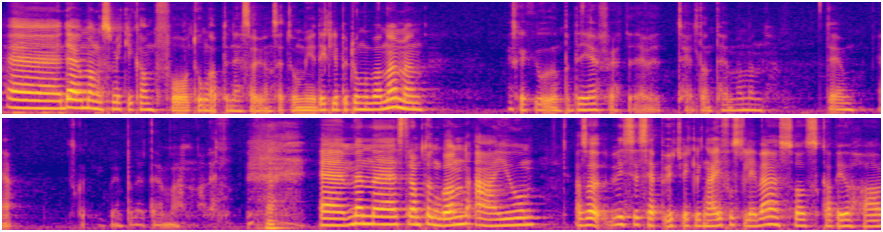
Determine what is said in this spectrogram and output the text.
eh, det er jo mange som ikke kan få tunga opp til nesa uansett hvor mye de klipper tungebåndet, men jeg skal ikke gå inn på det, for det er jo et helt annet tema, men det er jo Ja, jeg skal ikke gå inn på det temaet. Ja. Eh, men eh, stramt tungebånd er jo Altså, hvis vi ser på utviklinga i fosterlivet, så skal vi jo ha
